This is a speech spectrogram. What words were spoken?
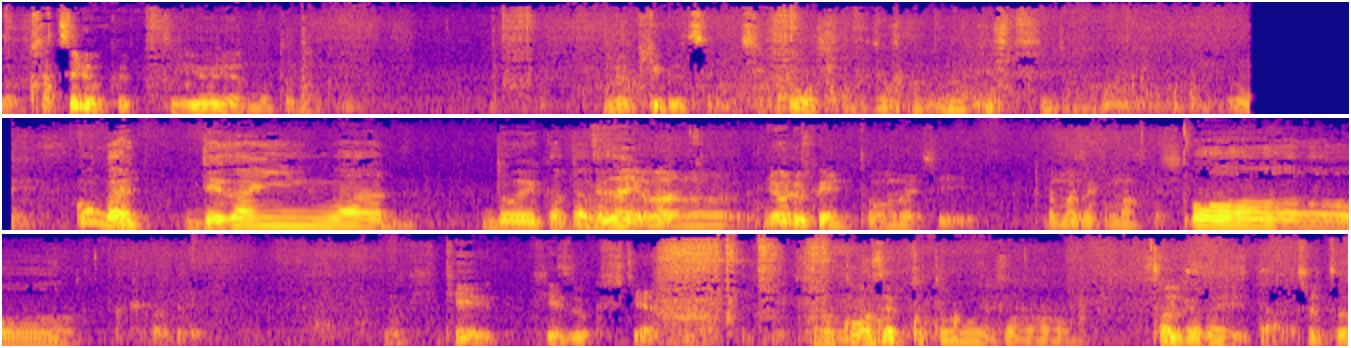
の活力っていうよりはもっとなんか無機物に近い。そうですかね。確かに無機質な。今回デザインはどういう方が？デザインはあのニョルフェンと同じ山崎正史おおで継継続してやってそのコンセプトともにその先ほど言った。ちょっと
